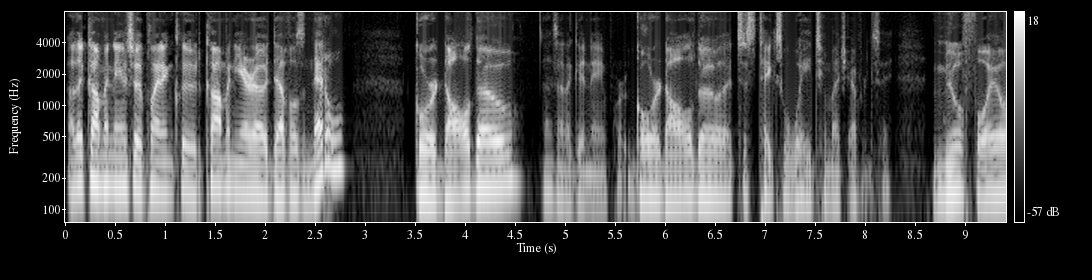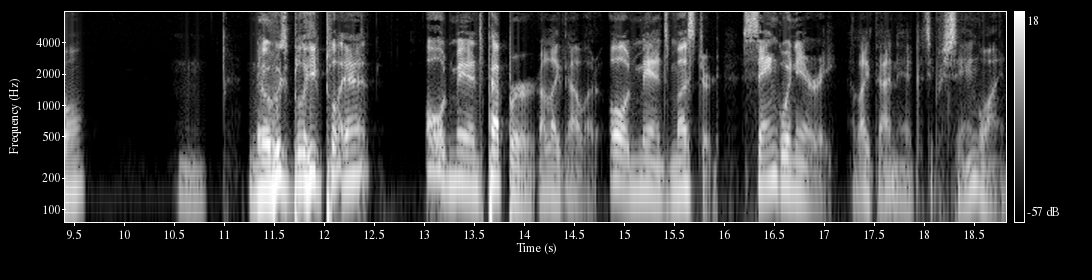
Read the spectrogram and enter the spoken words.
Other common names for the plant include common yarrow, devil's nettle, gordaldo. That's not a good name for it. Gordaldo. That just takes way too much effort to say. Milfoil. Hmm. Nosebleed plant. Old man's pepper. I like that one. Old man's mustard. Sanguinary. I like that name because you're sanguine.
